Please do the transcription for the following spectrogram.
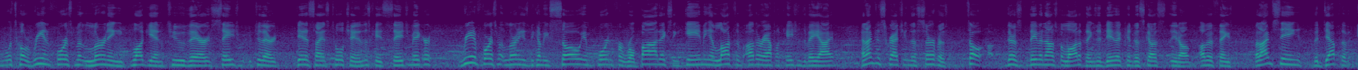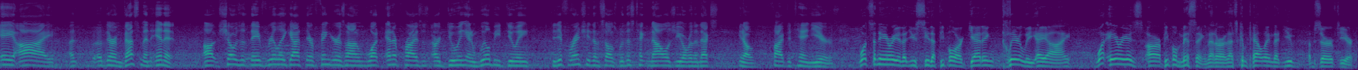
what's called reinforcement learning plugin to their Sage, to their data science toolchain, in this case SageMaker. Reinforcement learning is becoming so important for robotics and gaming and lots of other applications of AI, and I'm just scratching the surface. So uh, there's, they've announced a lot of things, and David can discuss you know, other things, but I'm seeing the depth of AI, uh, their investment in it, uh, shows that they've really got their fingers on what enterprises are doing and will be doing to differentiate themselves with this technology over the next you know, five to 10 years. What's an area that you see that people are getting, clearly AI, what areas are people missing that are, that's compelling that you've observed here?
